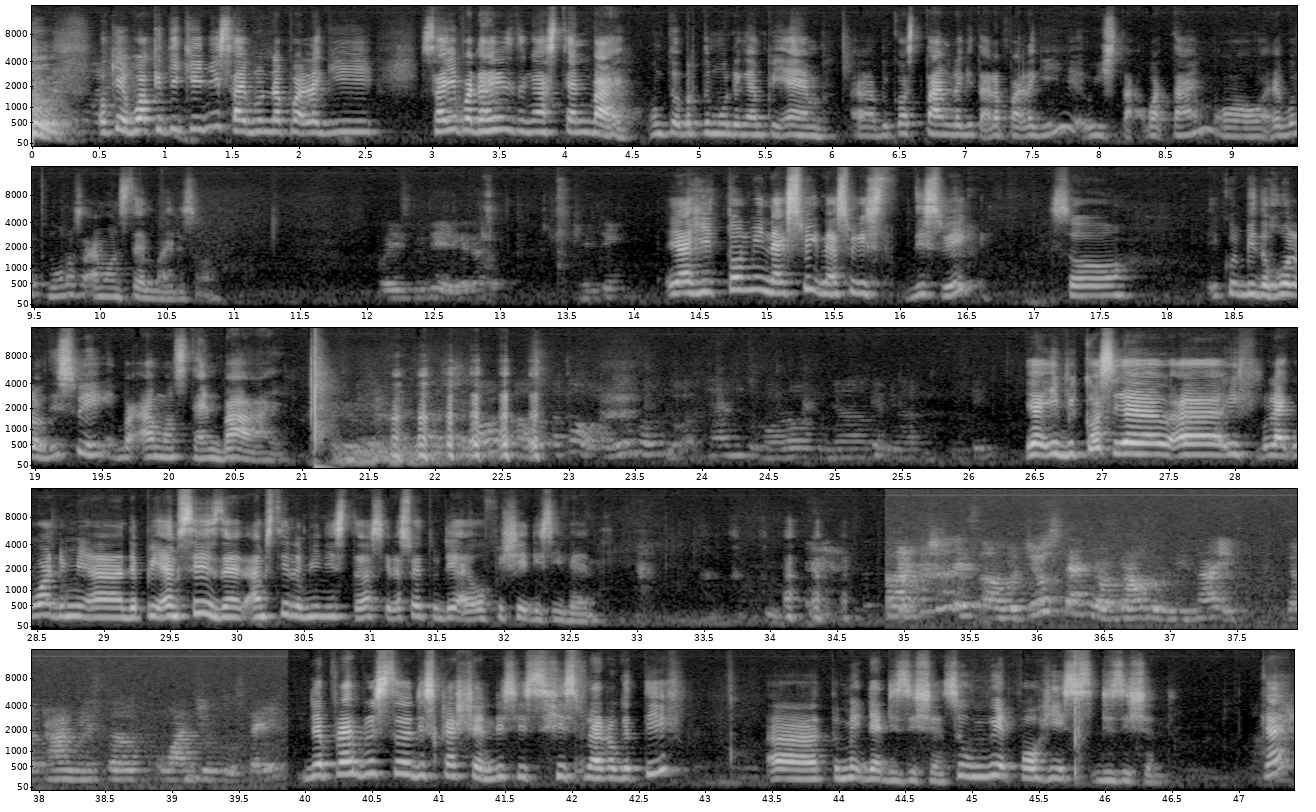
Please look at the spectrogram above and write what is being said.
Okey, buat ketika ini saya belum dapat lagi saya pada hari ini tengah standby untuk bertemu dengan PM uh, because time lagi tak dapat lagi we start what time or whatever tomorrow so I'm on standby this one. Where is today? Kan Datuk? Meeting. Yeah, he told me next week. Next week is this week. So it could be the whole of this week, but I'm on standby. Yeah, if, because uh, uh, if like what the, uh, the PM says that I'm still a minister, so that's why today I officiate this event. My question is, uh, would you stand your ground to resign if the Prime Minister wants you to stay? The Prime Minister discretion, this is his prerogative uh, to make that decision. So we wait for his decision. Okay?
